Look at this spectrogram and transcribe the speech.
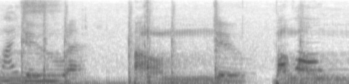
upgraded twice. Where's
